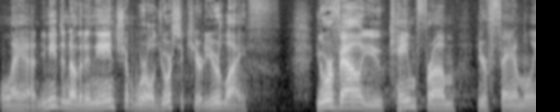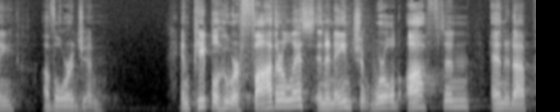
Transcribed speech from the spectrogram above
land. You need to know that in the ancient world, your security, your life, your value came from your family of origin. And people who were fatherless in an ancient world often ended up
